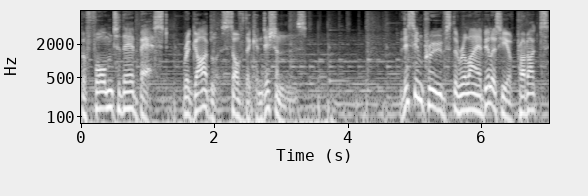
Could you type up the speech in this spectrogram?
perform to their best regardless of the conditions. This improves the reliability of products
